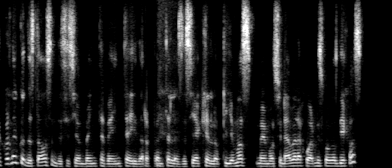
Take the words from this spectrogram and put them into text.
¿Recuerdan cuando estábamos en Decisión 2020 y de repente les decía que lo que yo más me emocionaba era jugar mis juegos viejos?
